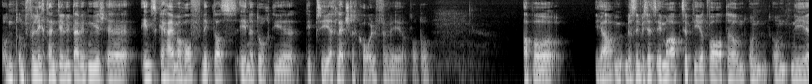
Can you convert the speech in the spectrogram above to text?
und, und vielleicht haben die Leute auch irgendwie äh, insgeheime Hoffnung, dass ihnen durch die, die Psyche letztlich geholfen wird, oder? Aber ja, wir sind bis jetzt immer akzeptiert worden und, und, und nie,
